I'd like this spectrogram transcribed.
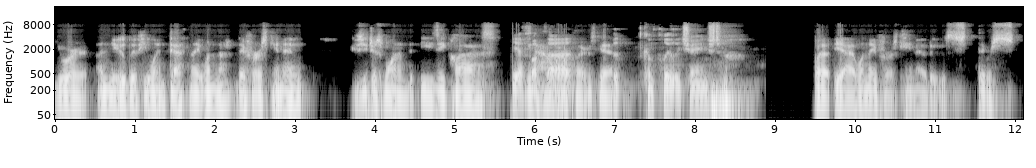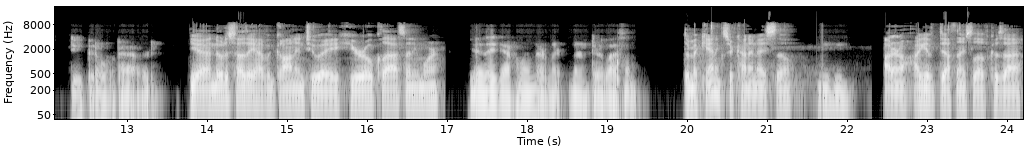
you were a noob if you went Death Knight when they first came out because you just wanted the easy class. Yeah, You know fuck WoW that. players get. It completely changed. But yeah, when they first came out, it was they were stupid overpowered. Yeah, notice how they haven't gone into a hero class anymore. Yeah, they definitely learned, learned their lesson. The mechanics are kind of nice though. Mm-hmm. I don't know. I give Death Knights love because I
